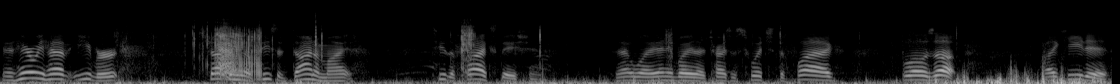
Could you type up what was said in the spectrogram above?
And here we have Ebert strapping a piece of dynamite to the flag station. That way anybody that tries to switch the flag blows up like he did.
